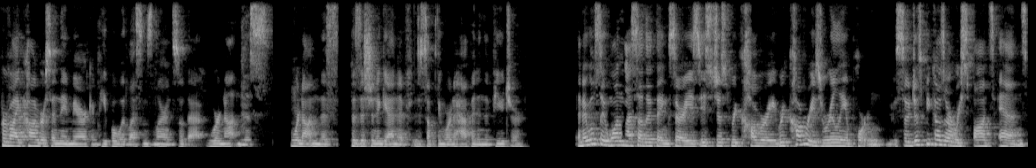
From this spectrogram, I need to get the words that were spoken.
provide Congress and the American people with lessons learned, so that we're not in this we're not in this position again if something were to happen in the future. And I will say one last other thing, sorry, is, is just recovery. Recovery is really important. So just because our response ends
